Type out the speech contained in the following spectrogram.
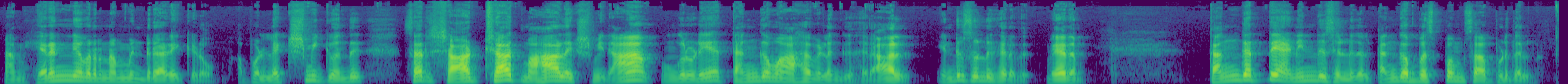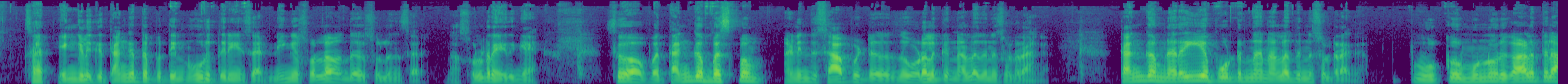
நாம் ஹிரண்யவர்ணம் என்று அழைக்கிறோம். அப்போ லக்ஷ்மிக்கு வந்து சார் சாட்சாத் மகாலட்சுமி தான் உங்களுடைய தங்கமாக விளங்குகிறாள் என்று சொல்லுகிறது வேதம். தங்கத்தை அணிந்து செல்லுதல் தங்க பஸ்பம் சாப்பிடுதல். சார் எங்களுக்கு தங்கத்தை பற்றி நூறு தெரியும் சார். நீங்கள் சொல்ல வந்ததை சொல்லுங்கள் சார். நான் சொல்கிறேன் இருங்க. ஸோ அப்போ தங்க பஸ்பம் அணிந்து சாப்பிட்டது வந்து உடலுக்கு நல்லதுன்னு சொல்கிறாங்க தங்கம் நிறைய போட்டிருந்தா நல்லதுன்னு சொல்கிறாங்க முன்னொரு காலத்தில்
